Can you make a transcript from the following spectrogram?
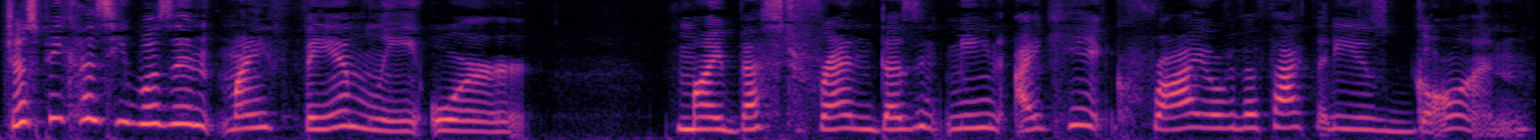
Just because he wasn't my family or my best friend doesn't mean I can't cry over the fact that he is gone.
